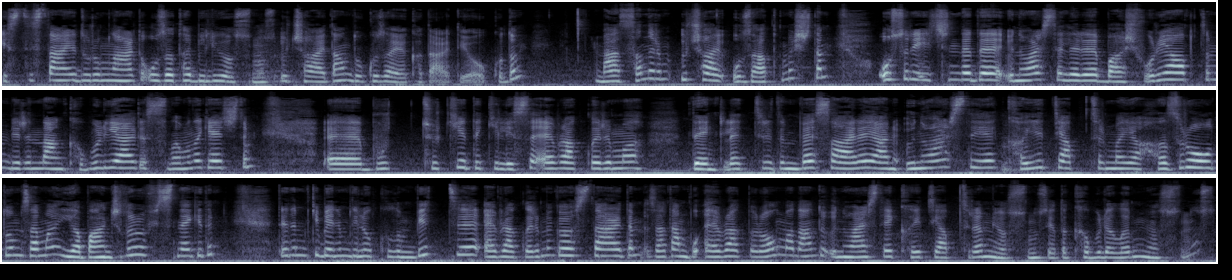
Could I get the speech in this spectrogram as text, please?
istisnai durumlarda uzatabiliyorsunuz. 3 aydan 9 aya kadar diye okudum. Ben sanırım 3 ay uzatmıştım. O süre içinde de üniversitelere başvuru yaptım. Birinden kabul geldi, sınavını geçtim. Ee, bu Türkiye'deki lise evraklarımı denklettirdim vesaire. Yani üniversiteye kayıt yaptırmaya hazır olduğum zaman yabancılar ofisine gidip dedim ki benim dil okulum bitti. Evraklarımı gösterdim. Zaten bu evraklar olmadan da üniversiteye kayıt yaptıramıyorsunuz ya da kabul alamıyorsunuz.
